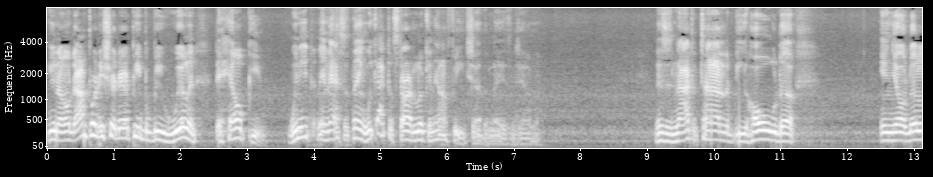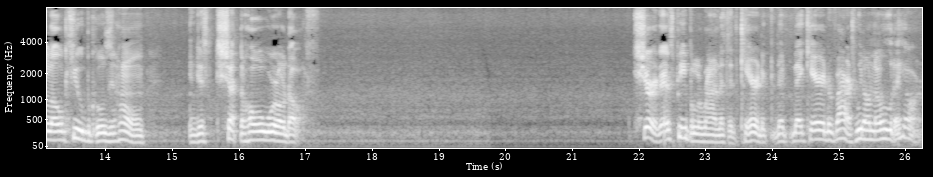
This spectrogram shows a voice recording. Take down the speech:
You know, I'm pretty sure there are people be willing to help you. We need, and that's the thing. We got to start looking out for each other, ladies and gentlemen. This is not the time to be holed up in your little old cubicles at home and just shut the whole world off. Sure, there's people around us that carry the that, that carry the virus. We don't know who they are.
